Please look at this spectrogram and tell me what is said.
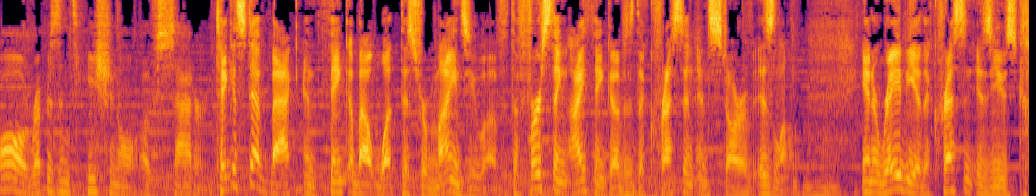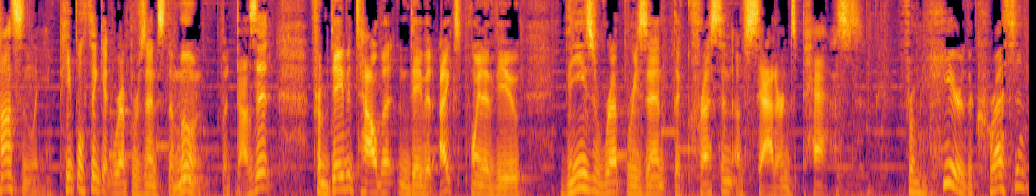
all representational of Saturn. Take a step back and think about what this reminds you of. The first thing I think of is the crescent and star of Islam. Mm-hmm. In Arabia, the crescent is used constantly. People think it represents the moon, but does it? From David Talbot and David Icke's point of view, these represent the crescent of Saturn's past. From here, the crescent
